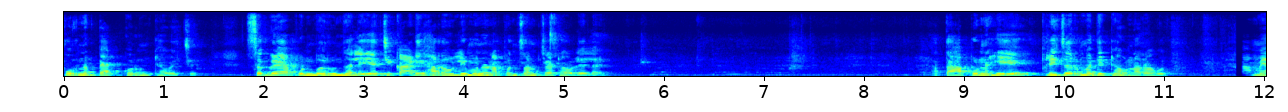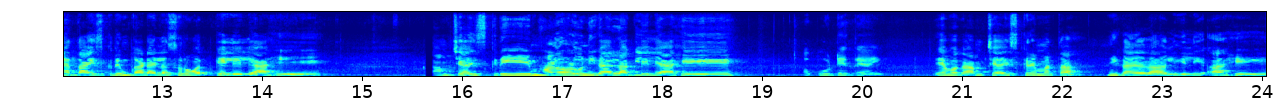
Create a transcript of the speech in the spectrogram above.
पूर्ण पॅक करून ठेवायचे. सगळे आपण भरून झाले. याची काडी हरवली म्हणून आपण चमचा ठेवलेला आहे. आता आपण हे फ्रीजरमध्ये ठेवणार आहोत. आम्ही आता आईस्क्रीम काढायला सुरुवात केलेली आहे. आमची आईस्क्रीम हळूहळू निघायला लागलेली आहे. बोट येते आई. हे बघा आमची आईस्क्रीम आता निघायला आलेली आहे.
